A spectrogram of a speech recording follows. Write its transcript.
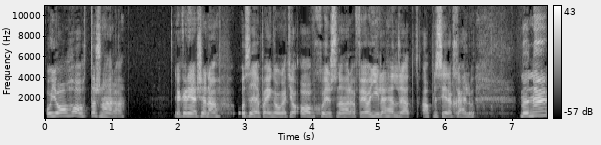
Och jag hatar såna här. Jag kan erkänna och säga på en gång att jag avskyr såna här för jag gillar hellre att applicera själv. Men nu...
